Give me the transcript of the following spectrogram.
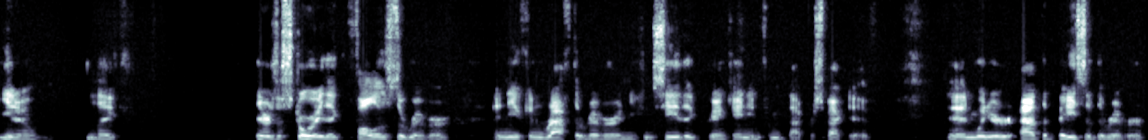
you know like there's a story that follows the river, and you can raft the river and you can see the Grand Canyon from that perspective. And when you're at the base of the river,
